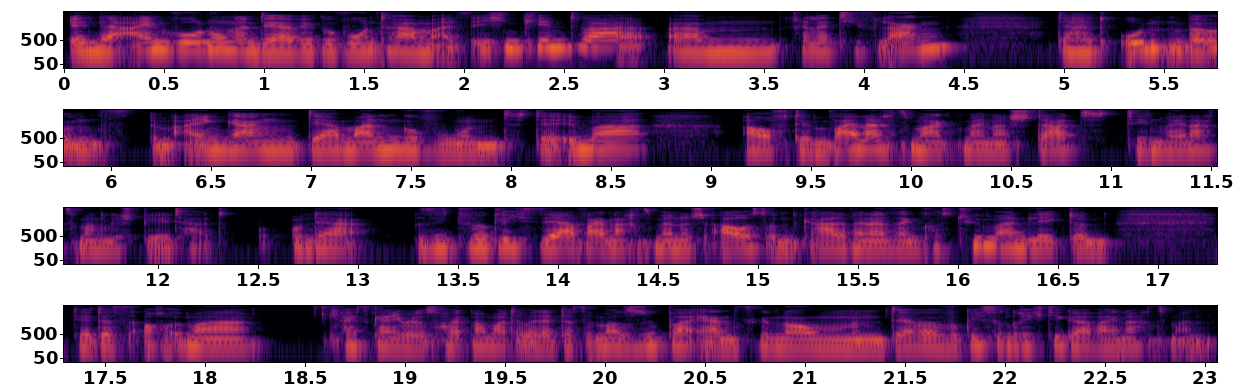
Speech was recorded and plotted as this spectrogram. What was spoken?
in der Einwohnung, in der wir gewohnt haben, als ich ein Kind war, ähm, relativ lang, da hat unten bei uns im Eingang der Mann gewohnt, der immer auf dem Weihnachtsmarkt meiner Stadt den Weihnachtsmann gespielt hat. Und der sieht wirklich sehr weihnachtsmännisch aus und gerade wenn er sein Kostüm anlegt und der das auch immer, ich weiß gar nicht, ob er das heute noch macht, aber der hat das immer super ernst genommen und der war wirklich so ein richtiger Weihnachtsmann.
